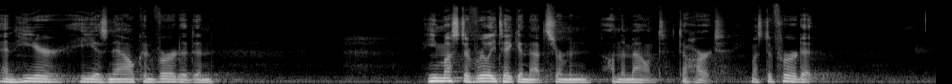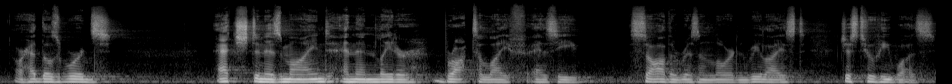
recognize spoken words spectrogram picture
And here he is now converted, and he must have really taken that Sermon on the Mount to heart. He must have heard it or had those words etched in his mind and then later brought to life as he saw the risen Lord and realized just who he was.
